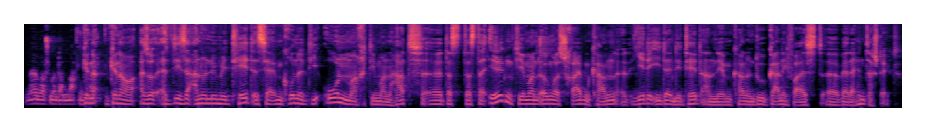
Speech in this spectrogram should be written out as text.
ne, was man dann machen genau, kann? Genau, also äh, diese Anonymität ist ja im Grunde die Ohnmacht, die man hat, äh, dass, dass da irgendjemand irgendwas schreiben kann, äh, jede Identität annehmen kann und du gar nicht weißt, wer dahinter steckt.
